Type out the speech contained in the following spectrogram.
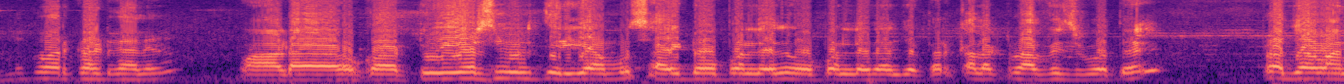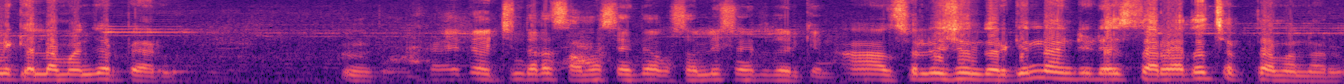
ఎందుకు వర్కౌట్ కాలేదు? ఆడ ఒక టూ ఇయర్స్ నుండి తిరిగాము. సైట్ ఓపెన్ లేదు ఓపెన్ లేదు అని చెప్పారు. కలెక్టర్ ఆఫీస్ పోతే ప్రజావానికి వెళ్ళామని చెప్పారు. ఇక్కడైతే వచ్చిన తర్వాత సమస్య అయితే ఒక సొల్యూషన్ అయితే దొరికింది. సొల్యూషన్ దొరికింది. నైంటీ డేస్ తర్వాత చెప్తామన్నారు.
